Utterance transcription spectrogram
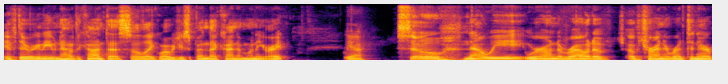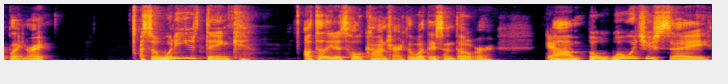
if they were going to even have the contest. So like, why would you spend that kind of money, right? Yeah. So now we we're on the route of of trying to rent an airplane, right? So what do you think? I'll tell you this whole contract of what they sent over. Yeah. Um, but what would you say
